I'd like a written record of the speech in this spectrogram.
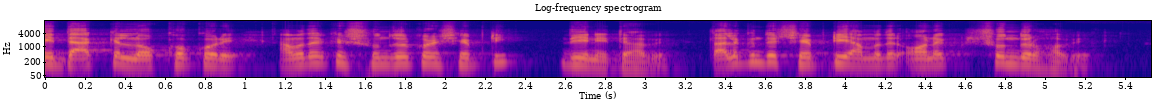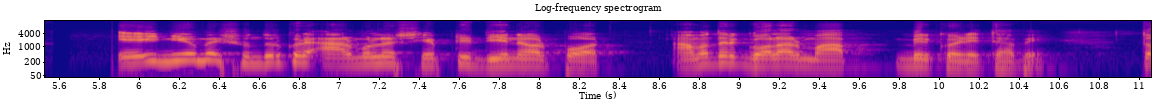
এই দাগকে লক্ষ্য করে আমাদেরকে সুন্দর করে শেপটি দিয়ে নিতে হবে। তাহলে কিন্তু শেপটি আমাদের অনেক সুন্দর হবে। এই নিয়মে সুন্দর করে আরমোলের শেপটি দিয়ে নেওয়ার পর আমাদের গলার মাপ বের করে নিতে হবে। তো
